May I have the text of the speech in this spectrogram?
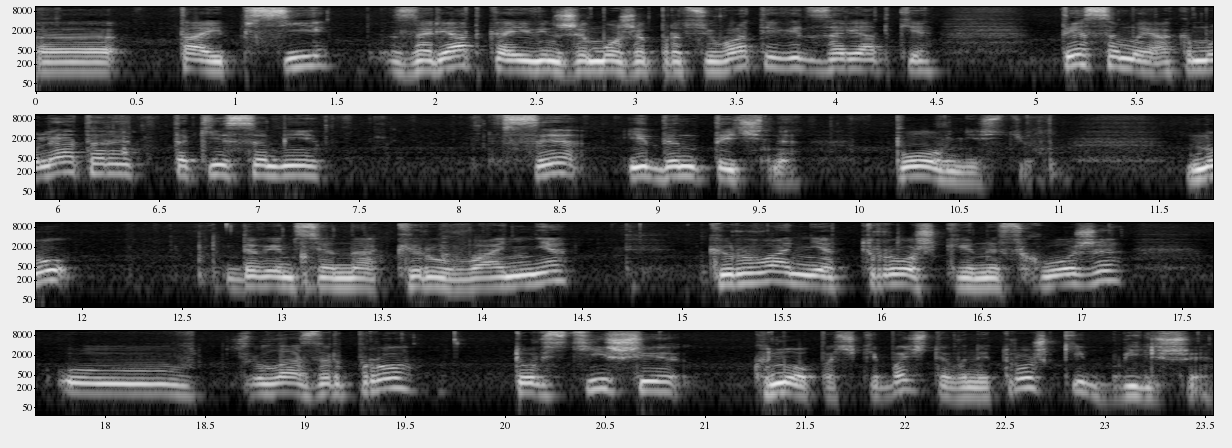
е, Type-C, зарядка, і він же може працювати від зарядки. Те саме акумулятори такі самі. Все ідентичне повністю. Ну, дивимося на керування. Керування трошки не схоже. У Laser Pro товстіші кнопочки. Бачите, вони трошки більше.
